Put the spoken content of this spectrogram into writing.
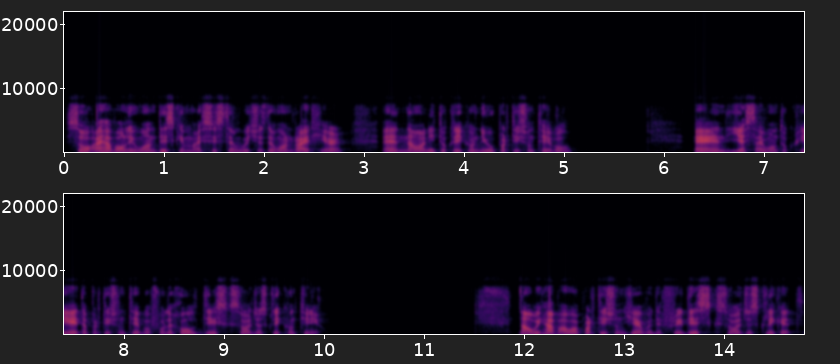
So I have only one disk in my system, which is the one right here. And now I need to click on new partition table. And yes, I want to create a partition table for the whole disk, so I'll just click continue. Now we have our partition here with the free disk, so I'll just click it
